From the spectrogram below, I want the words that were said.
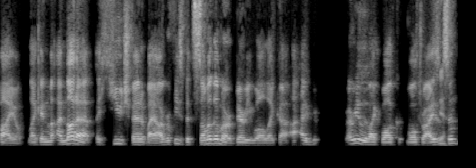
bio. Like, I'm, I'm not a, a, huge fan of biographies, but some of them are very well. Like, uh, I, I really like Walter, Walter Isaacson.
